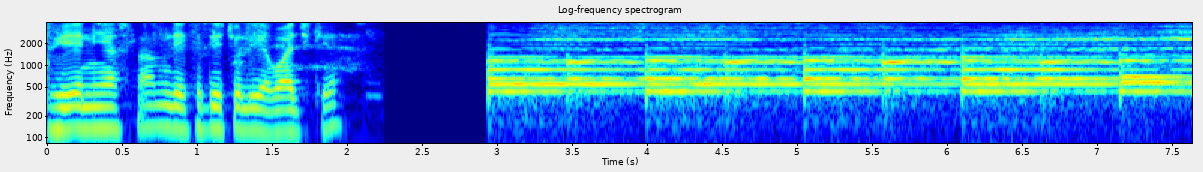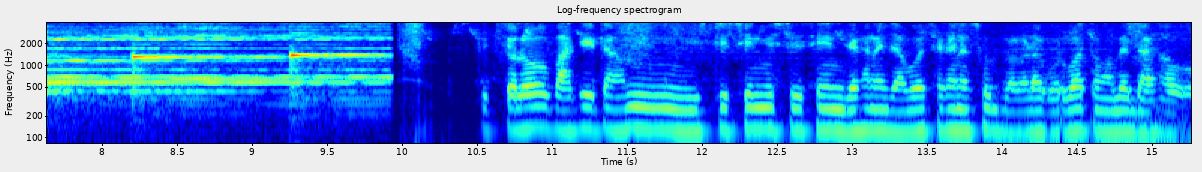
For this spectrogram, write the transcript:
ধুয়ে নিয়ে আসলাম, রেখে দিয়ে চলে যাব আজকে। চলো, বাকিটা আমি মিষ্টি সিন মিষ্টি সিন যেখানে যাব, সেখানে সুদ বাগড়া করব তোমাদের দেখাবো।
